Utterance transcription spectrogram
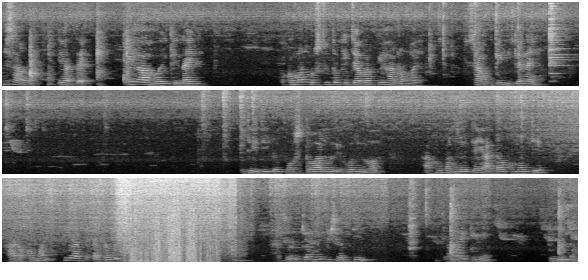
ইয়াতে পিহা হয় কি নাই অকণমান বস্তুটো কেতিয়াবা পিহা নহয় চাম পিহি কেনে দি দিলোঁ পষ্ট আৰু সৰিয়হ আৰু শুকান জলকীয়া আদা অকণমান দিম আৰু অকণমান পিঁয়াজ এটা লৈছোঁ জলকীয়া মই পিছত দিম এতিয়া মই এইখিনি পিহি ল'ম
